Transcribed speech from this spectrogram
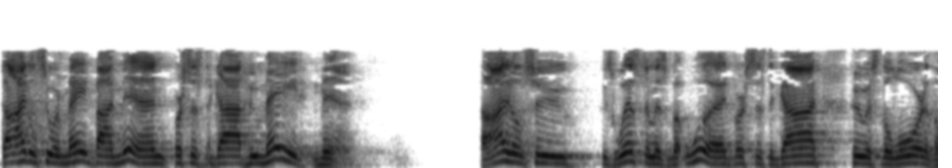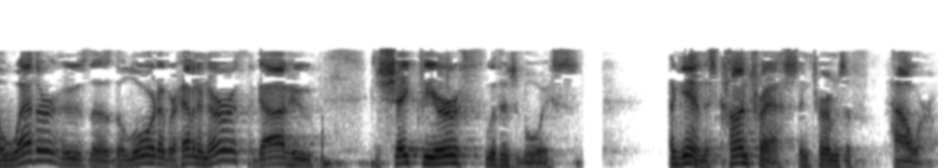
the idols who are made by men versus the God who made men. The idols who, whose wisdom is but wood versus the God who is the Lord of the weather, who's the, the Lord over heaven and earth, the God who can shake the earth with his voice. Again, this contrast in terms of power.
